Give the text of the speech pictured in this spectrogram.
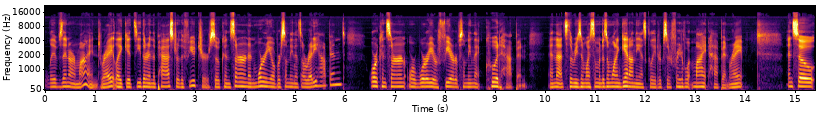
lives in our mind, right? Like it's either in the past or the future. So concern and worry over something that's already happened or concern or worry or fear of something that could happen. And that's the reason why someone doesn't want to get on the escalator because they're afraid of what might happen, right? And so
